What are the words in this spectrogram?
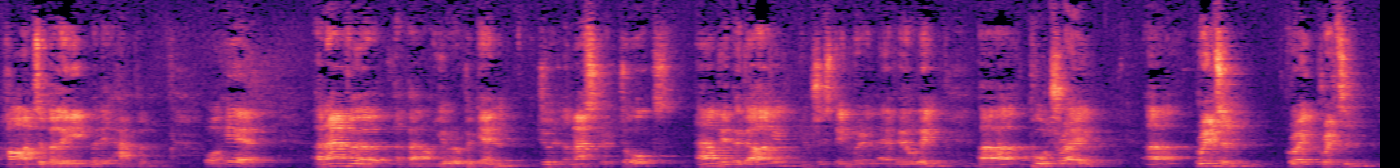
hard to believe, but it happened. Or here, an advert about Europe again during the Maastricht talks. How did The Guardian, interesting, we're in their building, uh, portray uh, Britain, Great Britain,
